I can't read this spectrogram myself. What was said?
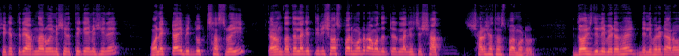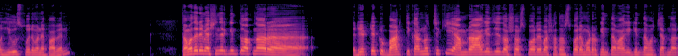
সেক্ষেত্রে আপনার ওই মেশিনের থেকে এই মেশিনে অনেকটাই বিদ্যুৎ সাশ্রয়ী, কারণ তাতে লাগে তিরিশ হর্স পার মোটর আমাদেরটা লাগে হচ্ছে সাত, সাড়ে সাত হর্স পার মোটর দশ দিলে বেটার হয় ডেলিভারিটা আরও হিউজ পরিমাণে পাবেন। তো আমাদের এই মেশিনের কিন্তু আপনার রেটটা একটু বাড়তি। কারণ হচ্ছে কি, আমরা আগে যে দশ হর্স পরে বা সাত হর্স পরে মোটর কিনতাম, আগে কিনতাম হচ্ছে আপনার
